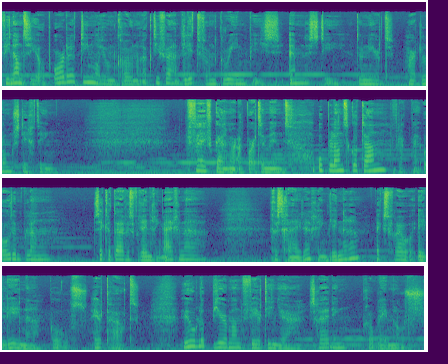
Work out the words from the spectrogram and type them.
Financiën op orde, 10 miljoen kronen activa, lid van Greenpeace. Amnesty, doneert Hart-Longstichting. Vijfkamer appartement. Oeplandskotan, vlakbij Odemplan. Secretaris Vereniging Eigenaren. Gescheiden, geen kinderen. Ex-vrouw Elena, Pools, hertrouwd. Huwelijk Bierman, 14 jaar. Scheiding, probleemloos.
